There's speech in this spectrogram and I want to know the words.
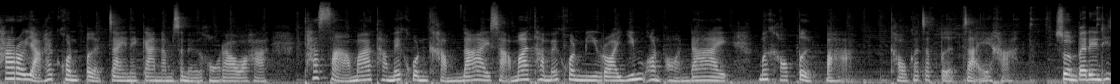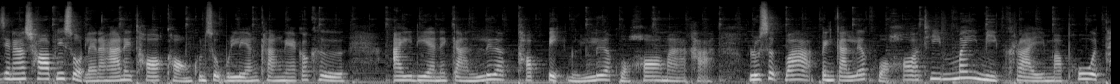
ถ้าเราอยากให้คนเปิดใจในการนำเสนอของเราอะค่ะ ถ้าสามารถทำให้คนขำได้ สามารถทำให้คนมีรอยยิ้มอ่อนๆได้ เมื่อเขาเปิดปาก เขาก็จะเปิดใจค่ะ ส่วนประเด็นที่เจน่าชอบที่สุดเลยนะคะ ในทอล์กของคุณสุบุญเลี้ยงครั้งนี้ก็คือไอเดียในการเลือกท็อปปิกหรือเลือกหัวข้อมาค่ะ รู้สึกว่าเป็นการเลือกหัวข้อที่ไม่มีใครมาพูดแท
